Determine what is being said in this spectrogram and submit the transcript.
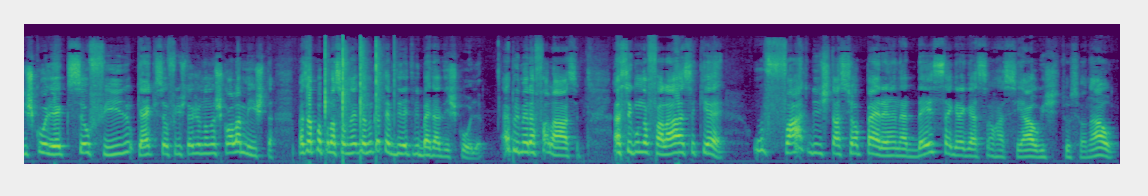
de escolher que seu filho, quer que seu filho esteja na escola mista. Mas a população negra nunca teve direito de liberdade de escolha. É a primeira falácia. A segunda falácia que é o fato de estar se operando a dessegregação racial institucional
